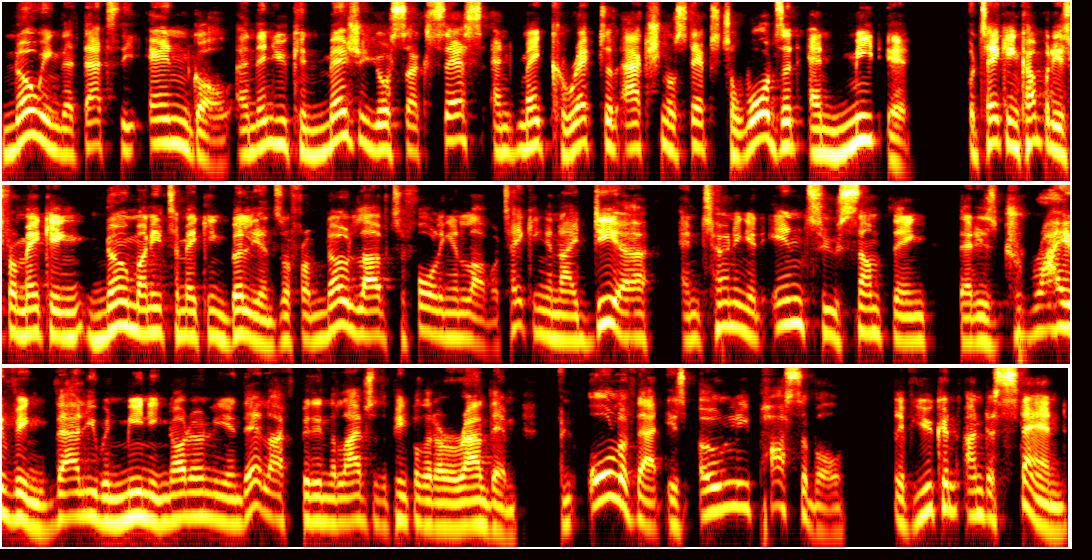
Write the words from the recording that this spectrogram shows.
knowing that that's the end goal. And then you can measure your success and make corrective actional steps towards it and meet it. Taking companies from making no money to making billions, or from no love to falling in love, or taking an idea and turning it into something that is driving value and meaning, not only in their life, but in the lives of the people that are around them. And all of that is only possible if you can understand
